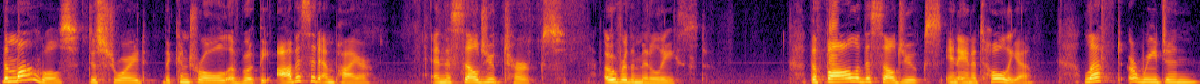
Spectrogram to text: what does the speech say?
The Mongols destroyed the control of both the Abbasid Empire and the Seljuk Turks over the Middle East. The fall of the Seljuks in Anatolia left a region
